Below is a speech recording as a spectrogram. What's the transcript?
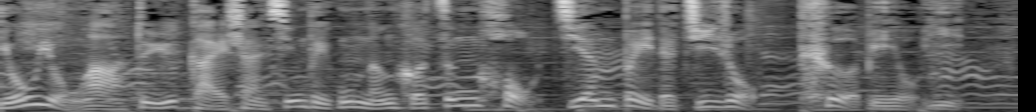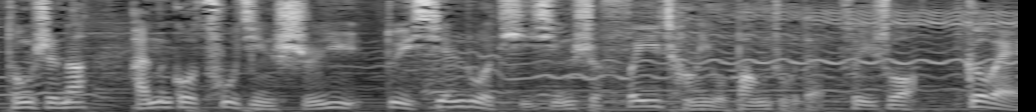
游泳啊，对于改善心肺功能和增厚。肩背的肌肉特别有益，同时呢还能够促进食欲，对纤弱体型是非常有帮助的。所以说，各位，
